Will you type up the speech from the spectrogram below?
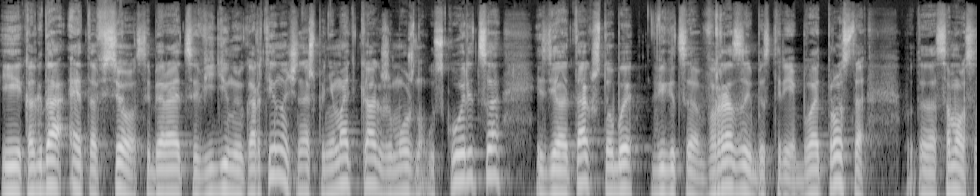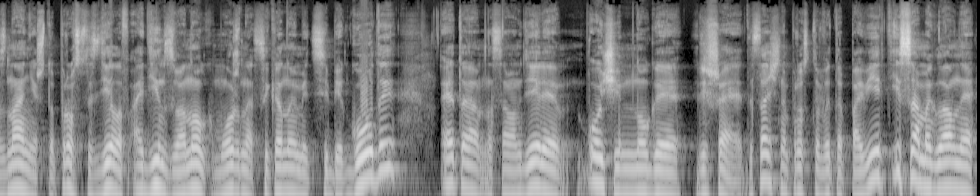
И когда это все собирается в единую картину, начинаешь понимать, как же можно ускориться и сделать так, чтобы двигаться в разы быстрее. Бывает просто вот это само осознание, что просто сделав один звонок, можно сэкономить себе годы, это на самом деле очень многое решает. Достаточно просто в это поверить и самое главное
